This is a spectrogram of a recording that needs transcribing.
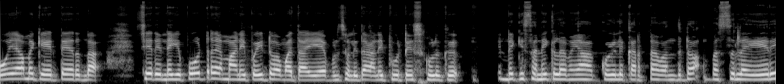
ஓயாமல் கேட்டே இருந்தா. சரி இன்றைக்கி போட்டுறேம்மா நீ போயிட்டு வாமா தாயே அப்படின்னு சொல்லி தான் அனுப்பிவிட்டேன் ஸ்கூலுக்கு இன்றைக்கி சனிக்கிழமையா கோயிலுக்கு கரெக்டாக வந்துட்டோம். பஸ்ஸில் ஏறி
